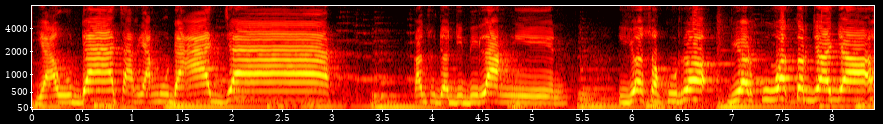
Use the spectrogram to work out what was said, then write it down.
Ya udah, cari yang muda aja. Kan sudah dibilangin. Iya Sakura, biar kuat kerjanya.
